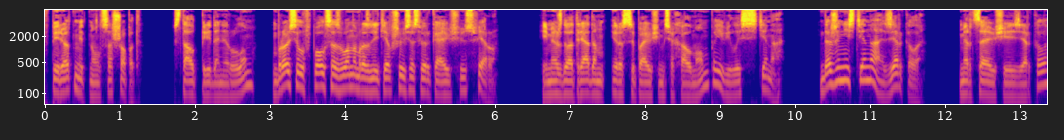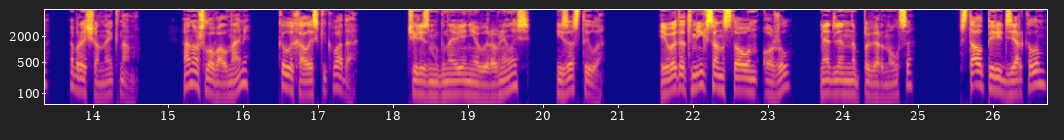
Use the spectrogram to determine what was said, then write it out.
Вперед метнулся шепот. Встал перед Анирулом, бросил в пол со звоном разлетевшуюся сверкающую сферу. И между отрядом и рассыпающимся холмом появилась стена. Даже не стена, а зеркало. Мерцающее зеркало, обращенное к нам. Оно шло волнами, колыхалось, как вода. Через мгновение выровнялось и застыло. И в этот миг Санстоун ожил, медленно повернулся, встал перед зеркалом,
